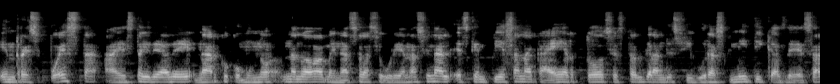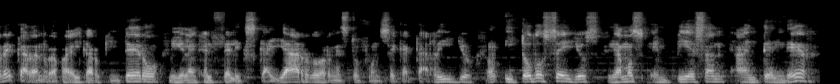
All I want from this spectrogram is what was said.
en respuesta a esta idea de narco como una nueva amenaza a la seguridad nacional, es que empiezan a caer todas estas grandes figuras míticas de esa década, ¿no? Rafael Caro Quintero, Miguel Ángel Félix Gallardo, Ernesto Fonseca Carrillo, y todos ellos, digamos, empiezan a entender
